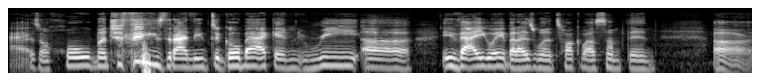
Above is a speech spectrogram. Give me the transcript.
there's a whole bunch of things that I need to go back and re uh, evaluate, but I just want to talk about something, uh,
